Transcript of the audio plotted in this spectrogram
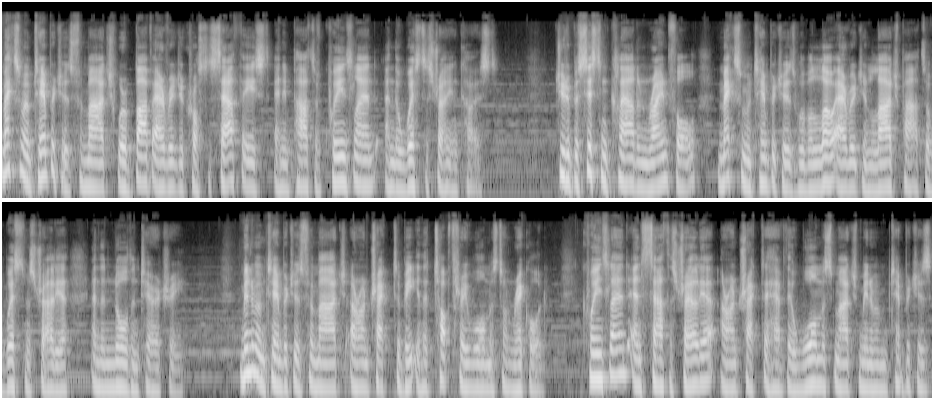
Maximum temperatures for March were above average across the southeast and in parts of Queensland and the West Australian coast. Due to persistent cloud and rainfall, maximum temperatures were below average in large parts of Western Australia and the Northern Territory. Minimum temperatures for March are on track to be in the top three warmest on record. Queensland and South Australia are on track to have their warmest March minimum temperatures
